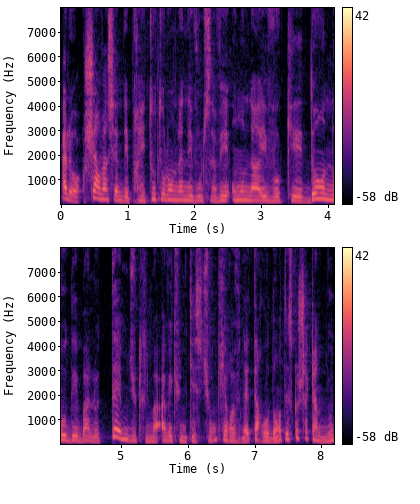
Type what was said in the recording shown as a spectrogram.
Alors, chère Vinciane Després, tout au long de l'année, vous le savez, on a évoqué dans nos débats le thème du climat avec une question qui revenait taraudante. Est-ce que chacun de nous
